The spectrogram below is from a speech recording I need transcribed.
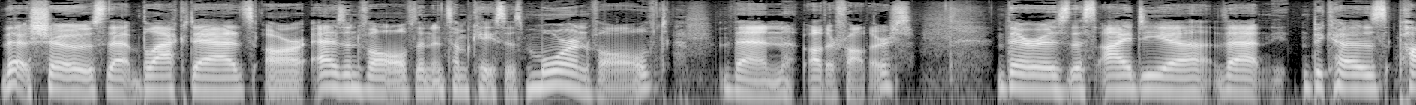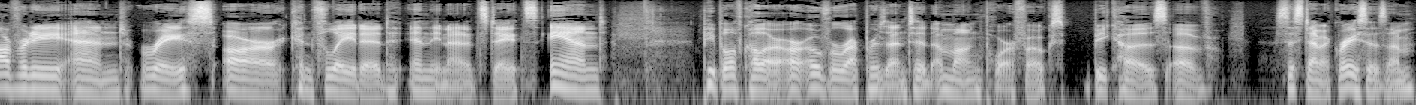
that shows that black dads are as involved and in some cases more involved than other fathers. There is this idea that because poverty and race are conflated in the United States and people of color are overrepresented among poor folks because of systemic racism.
